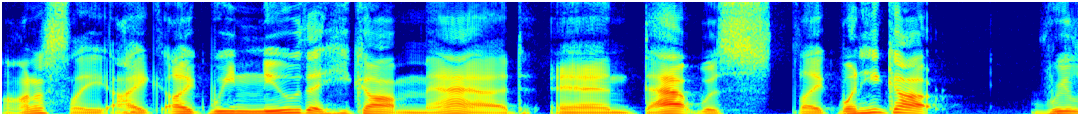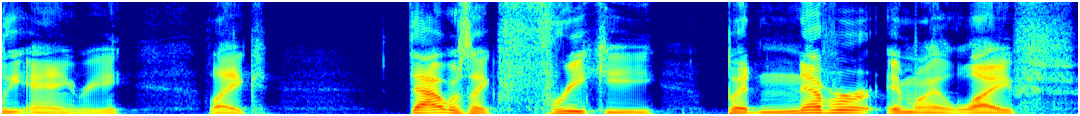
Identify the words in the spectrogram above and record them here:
honestly. I like we knew that he got mad, and that was like when he got really angry, like that was like freaky. But never in my life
